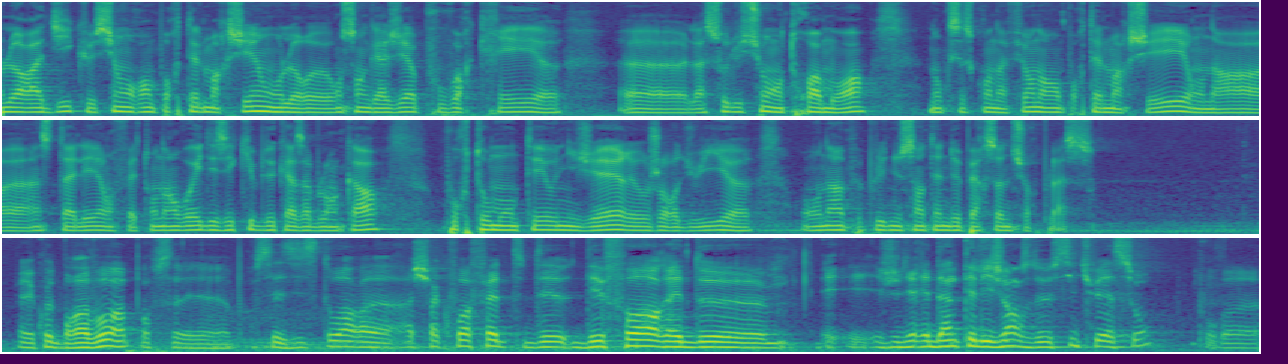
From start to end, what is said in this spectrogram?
leur a dit que si on remportait le marché, on, on s'engageait à pouvoir créer euh, euh, la solution en trois mois. Donc, c'est ce qu'on a fait. On a remporté le marché. On a installé, en fait, on a envoyé des équipes de Casablanca pour tout monter au Niger. Et aujourd'hui, on a un peu plus d'une centaine de personnes sur place. Bah, écoute, bravo hein, pour, ces, pour, ces, histoires à chaque fois faites d'efforts et de, je dirais, d'intelligence de situation pour, euh,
